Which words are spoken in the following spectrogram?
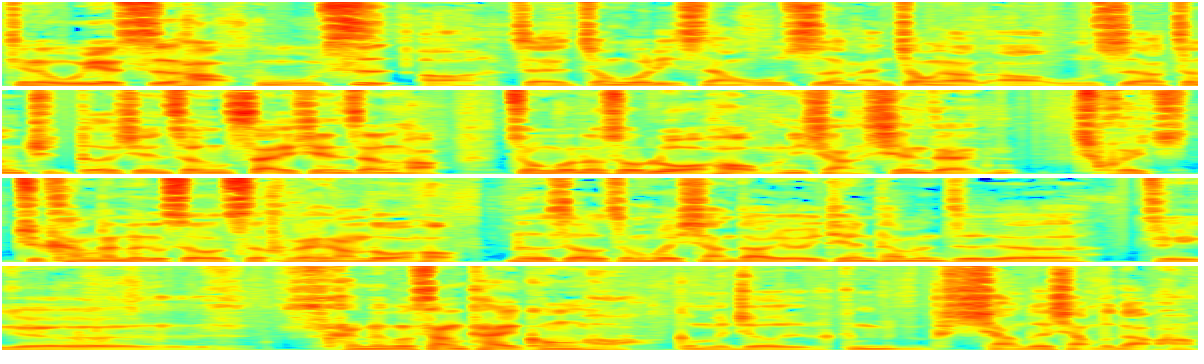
今天五月四号五四哦，在中国历史上五四还蛮重要的哦。五四要争取德先生、赛先生哈。中国那时候落后，你想现在回去去看看那个时候是非常落后。那个时候怎么会想到有一天他们这个这个还能够上太空哈？根本就根本想都想不到哈。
